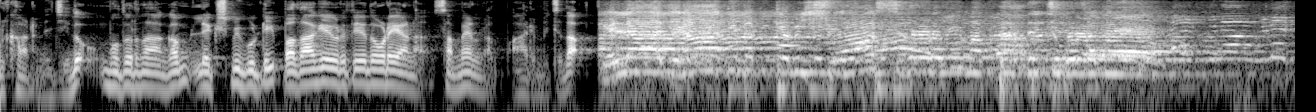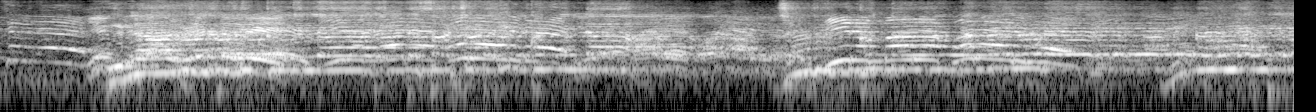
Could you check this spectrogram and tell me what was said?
ഉദ്ഘാടനം ചെയ്തു. മുതിർന്ന അംഗം ലക്ഷ്മിക്കുട്ടി പതാക ഉയർത്തിയതോടെയാണ് സമ്മേളനം ആരംഭിച്ചത്. എല്ലാ ജനാധിപത്യ വിശ്വാസികളോടും അഭ്യർത്ഥിച്ചുകൊള്ളുന്നു. ഇല്ലായ്മ ഭരിക്കുന്നില്ല, ഉയർത്തിയ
